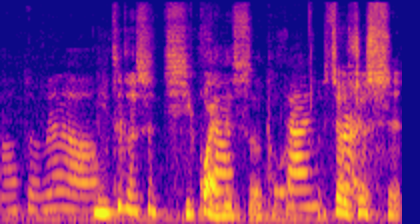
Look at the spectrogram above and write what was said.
好，准备了。你这个是奇怪的舌头。三，这就是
